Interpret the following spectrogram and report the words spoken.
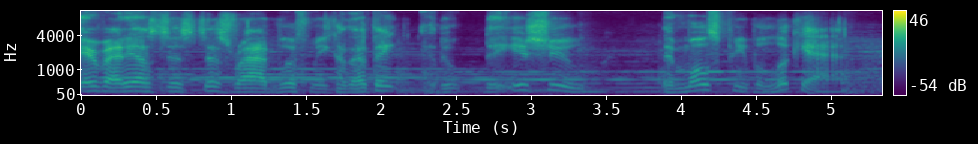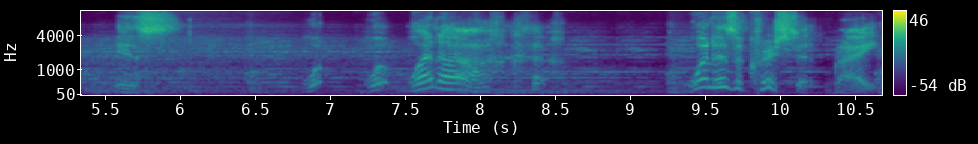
everybody else just just ride with me because I think the, the issue that most people look at is what what what uh what is a Christian, right?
